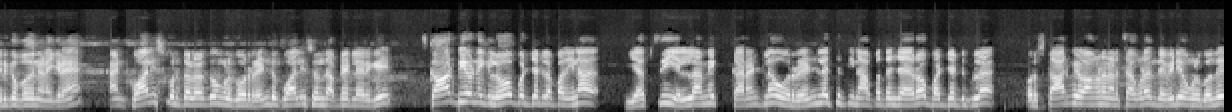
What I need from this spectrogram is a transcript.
இருக்க போகுதுன்னு நினைக்கிறேன். அண்ட் குவாலிஸ் பொறுத்தளவுக்கு உங்களுக்கு ஒரு ரெண்டு குவாலிஸ் வந்து அப்டேட்டில் இருக்கு. ஸ்கார்பியோ இன்னைக்கு லோ பட்ஜெட்டில் பார்த்தீங்கன்னா எஃப்சி எல்லாமே கரண்ட்ல ஒரு ரெண்டு லட்சத்தி நாற்பத்தஞ்சாயிரம் ரூபா பட்ஜெட்டுக்குள்ள ஒரு ஸ்கார்பியோ வாங்கணும்னு நினச்சா கூட இந்த வீடியோ உங்களுக்கு வந்து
